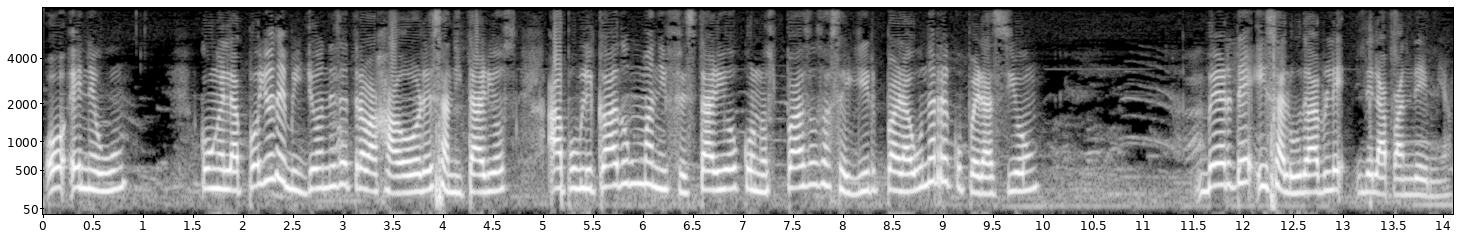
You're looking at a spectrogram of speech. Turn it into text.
ONU con el apoyo de millones de trabajadores sanitarios, ha publicado un manifestario con los pasos a seguir para una recuperación verde y saludable de la pandemia.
